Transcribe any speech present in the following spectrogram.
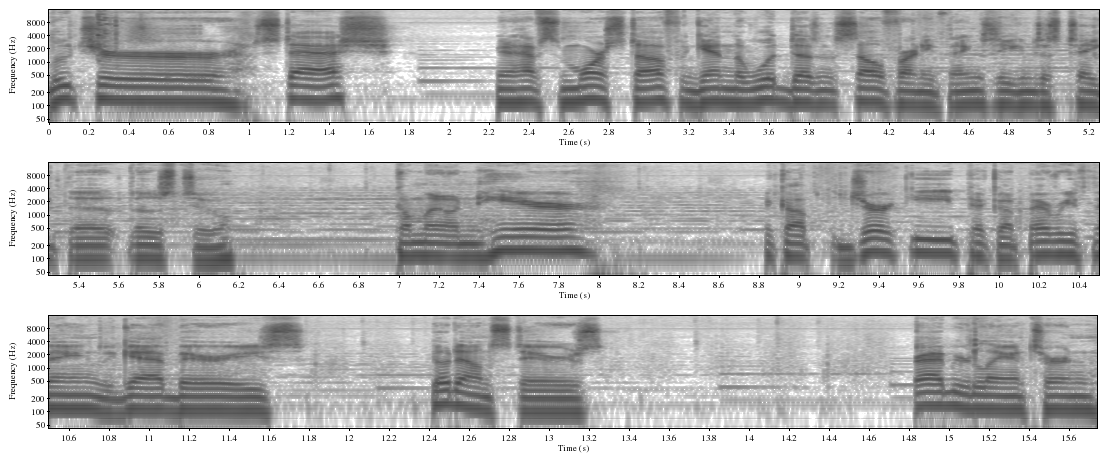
Loot your stash. You're gonna have some more stuff. Again, the wood doesn't sell for anything, so you can just take the those two. Come in here, pick up the jerky, pick up everything, the gaberries, Go downstairs. Grab your lantern.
